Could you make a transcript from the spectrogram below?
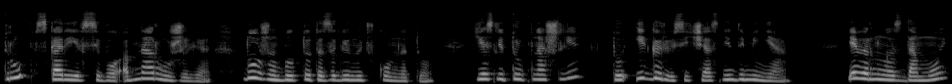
Труп, скорее всего, обнаружили. Должен был кто-то заглянуть в комнату. Если труп нашли, то Игорю сейчас не до меня. Я вернулась домой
